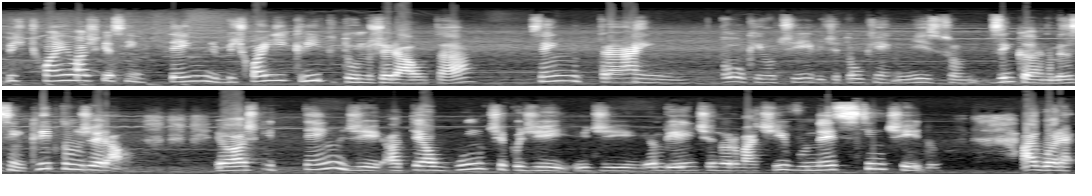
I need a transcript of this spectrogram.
Bitcoin, eu acho que assim, tem Bitcoin e cripto no geral, tá? Sem entrar em token utility, token isso, desencana, mas assim, cripto no geral eu acho que tende a ter algum tipo de, de ambiente normativo nesse sentido. Agora,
